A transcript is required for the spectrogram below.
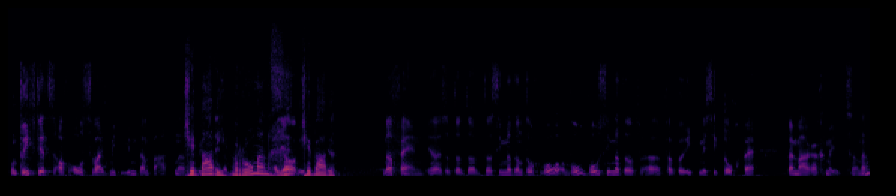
und trifft jetzt auf Oswald mit irgendeinem Partner. Cebavi, Roman ah, ja, Cebavi. Ja. Na fein, ja, also da, da, da sind wir dann doch, wo, wo, wo sind wir da äh, favoritmäßig doch bei bei Marach Melzer. Ne?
